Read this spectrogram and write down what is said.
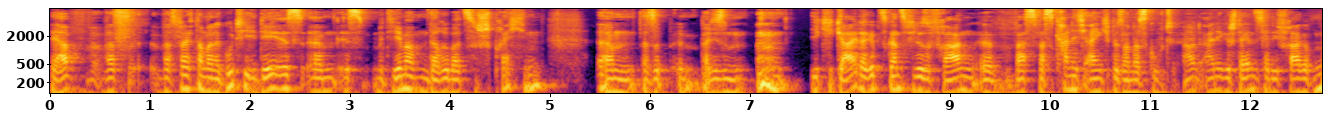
Ja, was, was vielleicht nochmal eine gute Idee ist, ähm, ist mit jemandem darüber zu sprechen. Ähm, also ähm, bei diesem Ikigai, da gibt es ganz viele so Fragen, äh, was, was kann ich eigentlich besonders gut? Ja, und einige stellen sich ja die Frage, hm,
